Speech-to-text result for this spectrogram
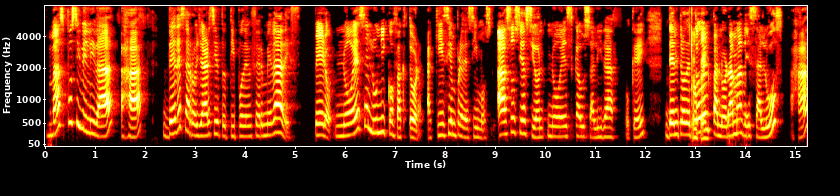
más posibilidad, ajá, de desarrollar cierto tipo de enfermedades, pero no es el único factor. Aquí siempre decimos, asociación no es causalidad, ¿ok? Dentro de todo el panorama de salud, ajá,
